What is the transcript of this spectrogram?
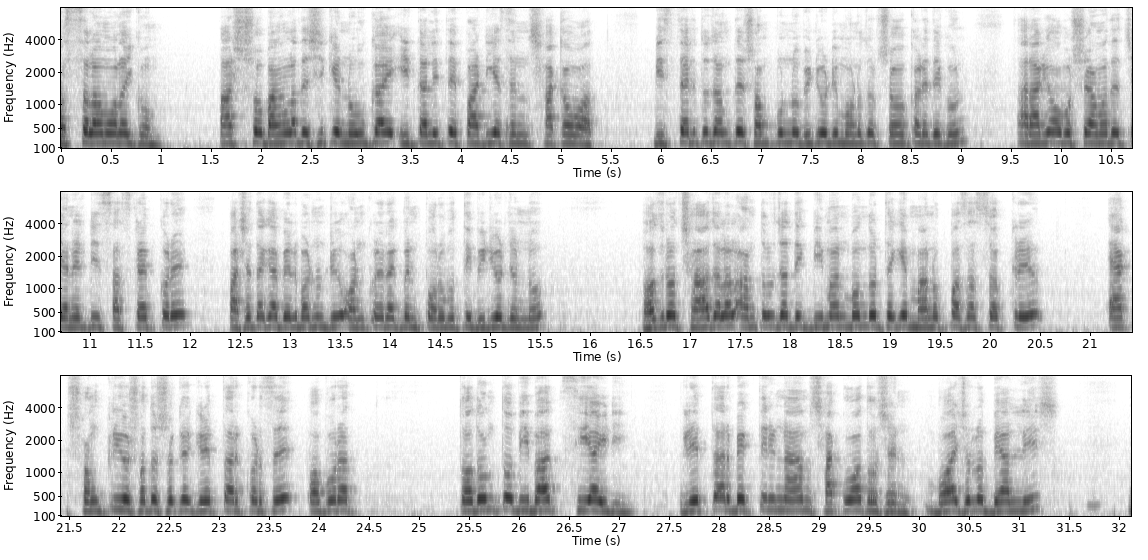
আসসালামু আলাইকুম। পাঁচশো বাংলাদেশিকে নৌকায় ইতালিতে পাঠিয়েছেন সাকাওয়াত বিস্তারিত জানতে সম্পূর্ণ ভিডিওটি মনোযোগ সহকারে দেখুন। তার আগে অবশ্যই আমাদের চ্যানেলটি সাবস্ক্রাইব করে পাশে থাকা বেল বাটনটি অন করে রাখবেন পরবর্তী ভিডিওর জন্য। হজরত শাহজালাল আন্তর্জাতিক বিমানবন্দর থেকে মানব পাচার চক্রে এক সক্রিয় সদস্যকে গ্রেপ্তার করছে অপরাধ তদন্ত বিভাগ সিআইডি। গ্রেপ্তার ব্যক্তির নাম সাকোয়াত হোসেন। বয়স হলো বিয়াল্লিশ।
